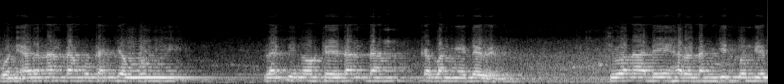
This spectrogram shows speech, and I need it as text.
woni aranan ɗan ko kanjam woni laɓɓinorte ɗan ka bange dewe. Si wona dey hara ɗan jillodir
